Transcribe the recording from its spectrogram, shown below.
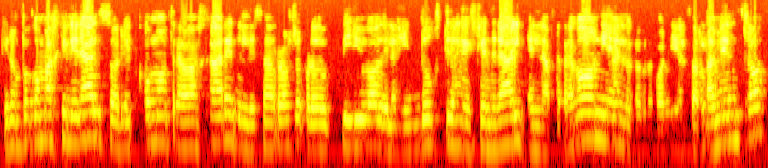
que era un poco más general, sobre cómo trabajar en el desarrollo productivo de las industrias en general en la Patagonia, en lo que proponía el Parlamento.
